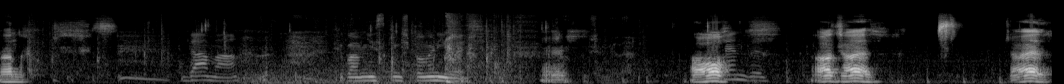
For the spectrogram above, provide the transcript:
No, no. Dama. Chyba mnie z kimś pomyliłeś. Nie. O! Tędy. O, Joel. Joel.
